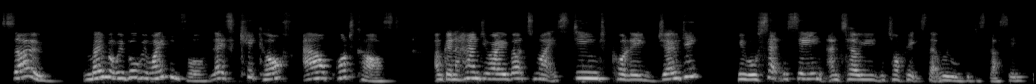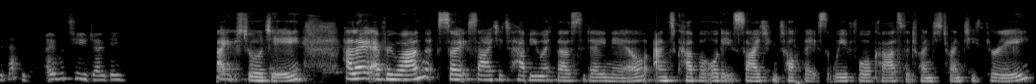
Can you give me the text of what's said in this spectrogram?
So, moment we've all been waiting for. Let's kick off our podcast. I'm going to hand you over to my esteemed colleague Jodie, who will set the scene and tell you the topics that we will be discussing today. Over to you, Jodie. Thanks, Georgie. Hello, everyone. So excited to have you with us today, Neil, and to cover all the exciting topics that we forecast for 2023.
